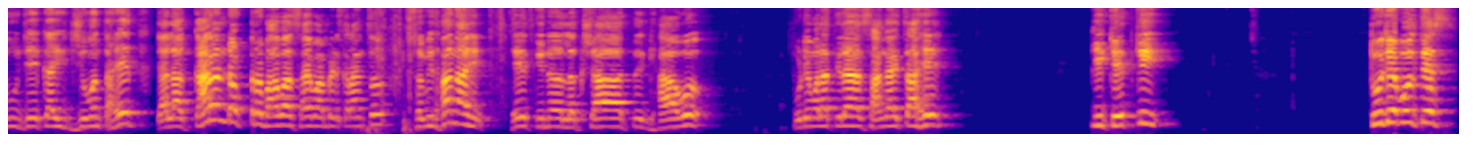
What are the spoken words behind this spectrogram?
तू जे काही जिवंत आहेत त्याला कारण डॉक्टर बाबासाहेब आंबेडकरांचं संविधान आहे. हे तिनं लक्षात घ्यावं. पुढे मला तिला सांगायचं आहे की केतकी तू जे बोलतेस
